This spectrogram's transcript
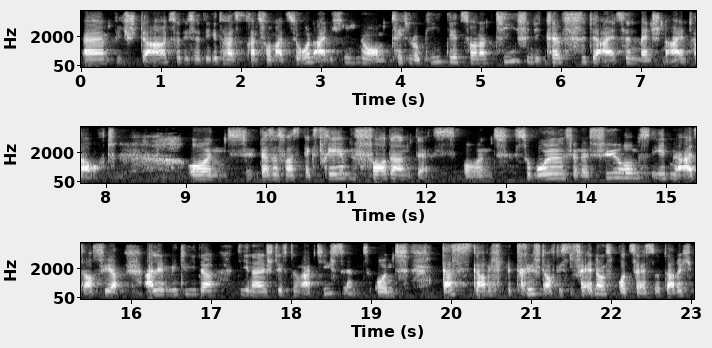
äh, wie stark so diese digitale Transformation eigentlich nicht nur um Technologie geht, sondern tief in die Köpfe der einzelnen Menschen eintaucht. Und das ist was extrem Forderndes und sowohl für eine Führungsebene als auch für alle Mitglieder, die in einer Stiftung aktiv sind. Und das, glaube ich, betrifft auch diesen Veränderungsprozess und dadurch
